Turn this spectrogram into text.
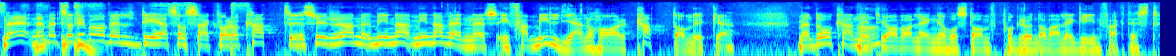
Nej, nej, men så det var väl det som sagt var. Och katt, syrran, mina, mina vänner i familjen har katt då mycket. Men då kan Ja. inte jag vara länge hos dem på grund av allergin faktiskt.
